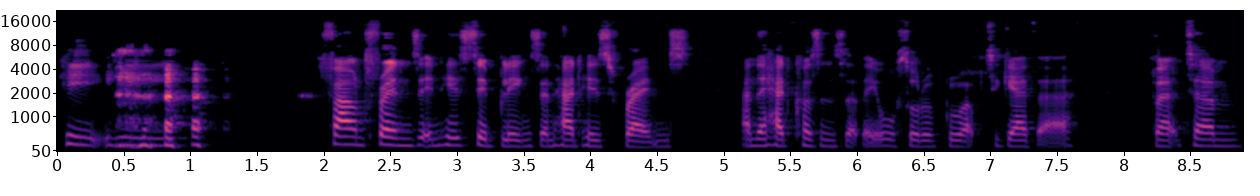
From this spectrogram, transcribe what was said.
he he found friends in his siblings and had his friends, and they had cousins that they all sort of grew up together. But um,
